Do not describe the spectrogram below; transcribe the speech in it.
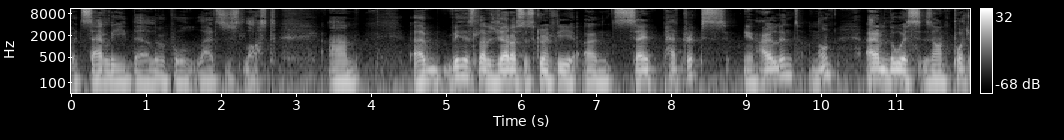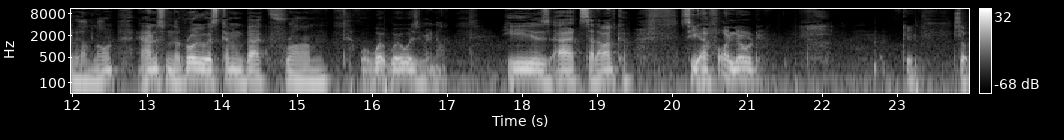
but sadly the Liverpool lads just lost. Um, uh, Vítězslav Jaros is currently on St. Patrick's in Ireland, on loan. Adam Lewis is on Portsmouth on loan, and Anderson Arroyo is coming back from where, where was he right now? He is at Salamanca, CF on loan. Okay, so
